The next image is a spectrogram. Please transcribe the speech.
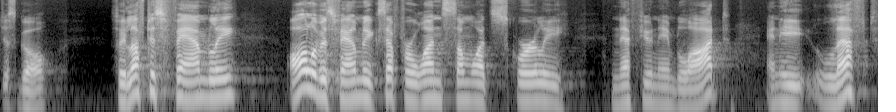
just go. So he left his family, all of his family except for one somewhat squirrely nephew named Lot, and he left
